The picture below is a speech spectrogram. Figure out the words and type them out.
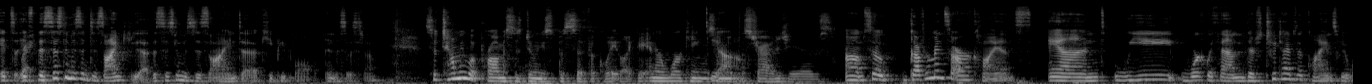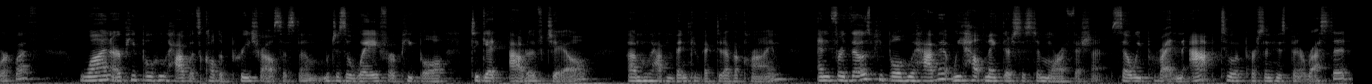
Right. It's, it's the system isn't designed to do that. The system is designed to keep people in the system. So tell me what Promise is doing specifically, like the inner workings and what the strategy is. Um, so governments are our clients, and we work with them. There's two types of clients we work with. One are people who have what's called a pretrial system, which is a way for people to get out of jail um, who haven't been convicted of a crime. And for those people who have it, we help make their system more efficient. So we provide an app to a person who's been arrested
